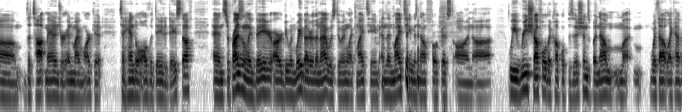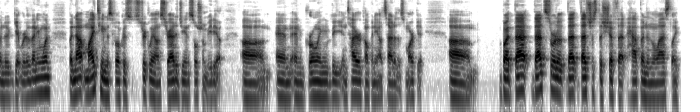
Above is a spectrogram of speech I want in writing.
um, the top manager in my market to handle all the day-to-day stuff and surprisingly they are doing way better than i was doing like my team and then my team is now focused on uh, we reshuffled a couple positions, but now my, without like having to get rid of anyone. But now my team is focused strictly on strategy and social media, um, and and growing the entire company outside of this market. Um, but that that's sort of that that's just the shift that happened in the last like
